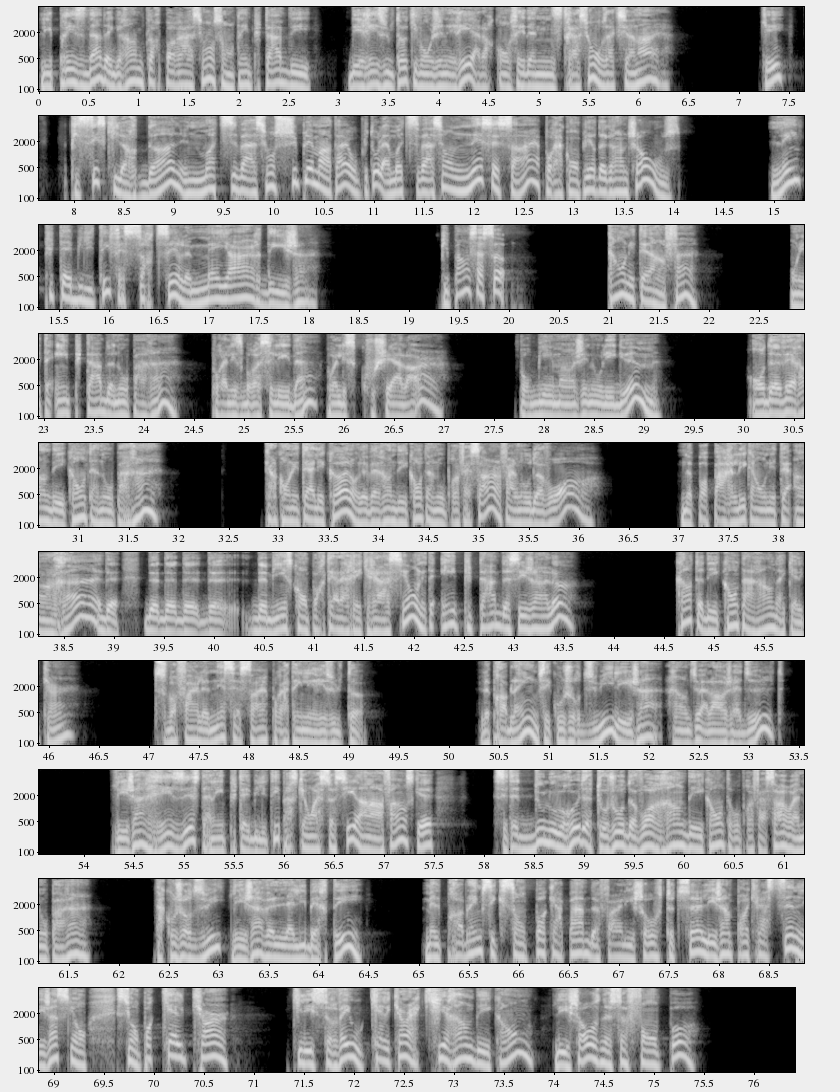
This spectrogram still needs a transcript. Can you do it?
les présidents de grandes corporations sont imputables des, résultats qu'ils vont générer à leur conseil d'administration, aux actionnaires. OK? Puis c'est ce qui leur donne une motivation supplémentaire, ou plutôt la motivation nécessaire pour accomplir de grandes choses. L'imputabilité fait sortir le meilleur des gens. Puis pense à ça. Quand on était enfant, on était imputable de nos parents pour aller se brosser les dents, pour aller se coucher à l'heure, pour bien manger nos légumes, on devait rendre des comptes à nos parents. Quand on était à l'école, on devait rendre des comptes à nos professeurs, faire nos devoirs. Ne pas parler quand on était en rang, de, de, de, de, bien se comporter à la récréation. On était imputable de ces gens-là. Quand tu as des comptes à rendre à quelqu'un, tu vas faire le nécessaire pour atteindre les résultats. Le problème, c'est qu'aujourd'hui, les gens rendus à l'âge adulte, les gens résistent à l'imputabilité parce qu'ils ont associé dans l'enfance que c'était douloureux de toujours devoir rendre des comptes aux professeurs ou à nos parents. Fait qu'aujourd'hui, les gens veulent la liberté, mais le problème, c'est qu'ils sont pas capables de faire les choses tout seuls. Les gens procrastinent. Les gens, s'ils ont, ont pas quelqu'un qui les surveille ou quelqu'un à qui rendre des comptes, les choses ne se font pas.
